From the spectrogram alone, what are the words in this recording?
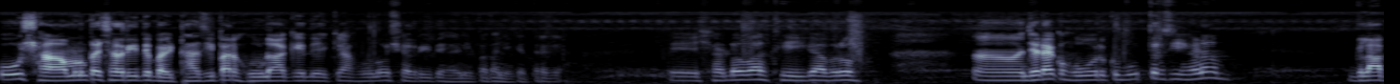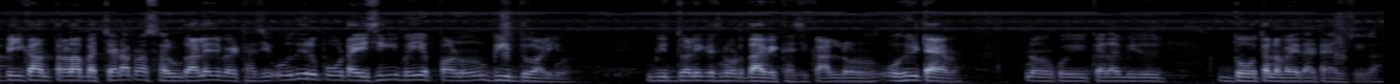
ਉਹ ਸ਼ਾਮ ਨੂੰ ਤਾਂ ਛਤਰੀ ਤੇ ਬੈਠਾ ਸੀ, ਪਰ ਹੁਣ ਆ ਕੇ ਦੇਖਿਆ, ਹੁਣ ਉਹ ਛਤਰੀ ਤੇ ਹੈ ਨਹੀਂ, ਪਤਾ ਨਹੀਂ ਕਿੱਧਰ ਗਿਆ। ਤੇ ਛੱਡੋ ਬਸ, ਠੀਕ ਆ ਬਰੋ ਜਿਹੜਾ ਇੱਕ ਹੋਰ ਕਬੂਤਰ ਸੀ ਹਨਾ, ਗੁਲਾਬੀ ਕਾਂਤਰ ਵਾਲਾ ਬੱਚਾ ਜਿਹੜਾ ਆਪਣਾ ਸਰੂ ਵਾਲੇ 'ਚ ਬੈਠਾ ਸੀ, ਉਹਦੀ ਰਿਪੋਰਟ ਆਈ ਸੀਗੀ ਬਈ ਆਪਾਂ ਨੂੰ ਬੀਦ ਵਾਲੀਓ। ਬੀਦ ਵਾਲੀ ਕਿਸ ਨੂੰ ਉੱਡਦਾ ਵੇਖਿਆ ਸੀ ਕੱਲ ਨੂੰ, ਉਹੀ ਟਾਈਮ ਨੂੰ ਕੋਈ ਕਹਿੰਦਾ ਵੀ 2-3 ਵਜੇ ਦਾ ਟਾਈਮ ਸੀਗਾ।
